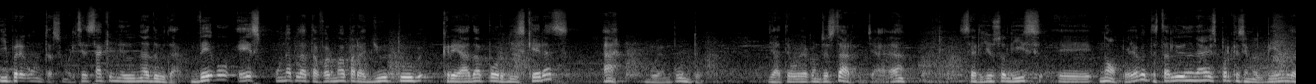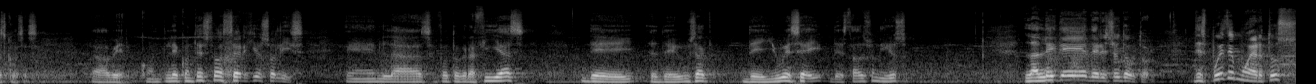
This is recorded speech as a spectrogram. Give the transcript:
Y pregunta, su merced, sáqueme de una duda. ¿Vevo es una plataforma para YouTube creada por disqueras? Ah, buen punto. Ya te voy a contestar. Ya. Sergio Solís, eh, no, voy a contestarle de una vez porque se me olvidan las cosas. A ver, le contesto a Sergio Solís. En las fotografías de, de, USA, de USA, de Estados Unidos, la ley de derechos de autor. Después de muertos,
